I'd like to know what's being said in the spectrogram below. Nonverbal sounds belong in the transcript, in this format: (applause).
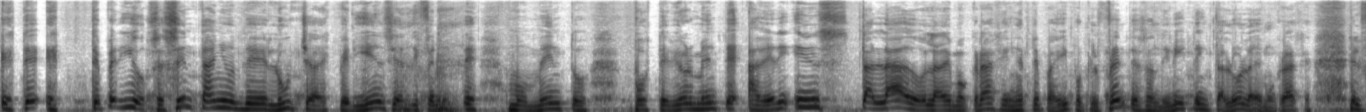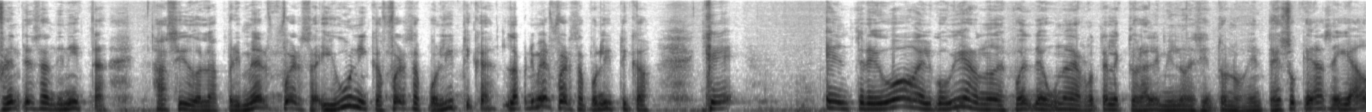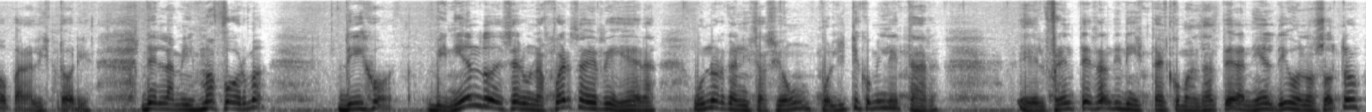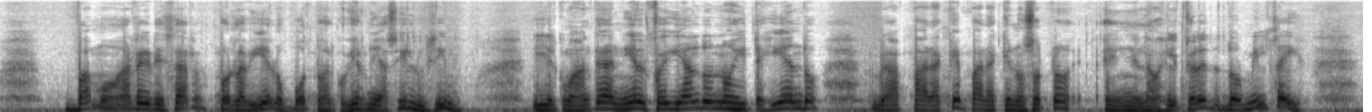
este, este periodo, 60 años de lucha, experiencia en diferentes momentos, posteriormente haber instalado la democracia en este país, porque el Frente Sandinista instaló la democracia. El Frente Sandinista ha sido la primera fuerza y única fuerza política, la primera fuerza política que entregó el gobierno después de una derrota electoral en 1990. Eso queda sellado para la historia. De la misma forma, dijo, viniendo de ser una fuerza guerrillera, una organización político-militar, el Frente Sandinista, el comandante Daniel dijo, nosotros vamos a regresar por la vía de los votos al gobierno y así lo hicimos. Y el comandante Daniel fue guiándonos y tejiendo, ¿para qué? Para que nosotros en las elecciones de 2006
